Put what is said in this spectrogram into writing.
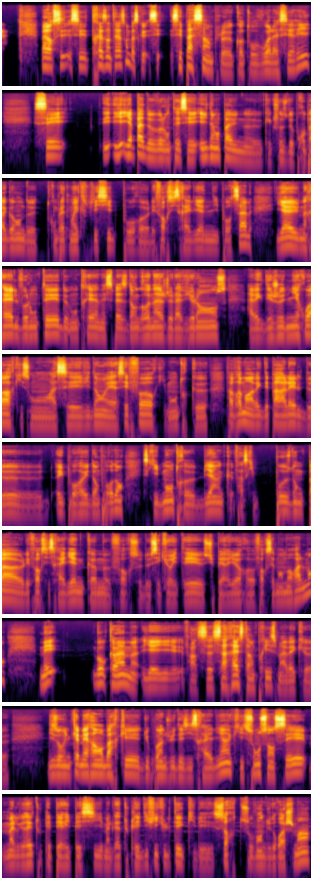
Alors c'est très intéressant parce que c'est pas simple quand on voit la série. C'est il n'y a pas de volonté, c'est évidemment pas une, quelque chose de propagande complètement explicite pour euh, les forces israéliennes ni pour Tzal. Il y a une réelle volonté de montrer un espèce d'engrenage de la violence avec des jeux de miroirs qui sont assez évidents et assez forts, qui montrent que, enfin vraiment avec des parallèles de euh, œil pour œil, dent pour dent, ce qui montre bien que, enfin ce qui pose donc pas euh, les forces israéliennes comme force de sécurité supérieure forcément moralement, mais Bon, quand même, enfin, ça, reste un prisme avec, euh, disons, une caméra embarquée du point de vue des Israéliens qui sont censés, malgré toutes les péripéties, malgré toutes les difficultés qui les sortent souvent du droit chemin,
